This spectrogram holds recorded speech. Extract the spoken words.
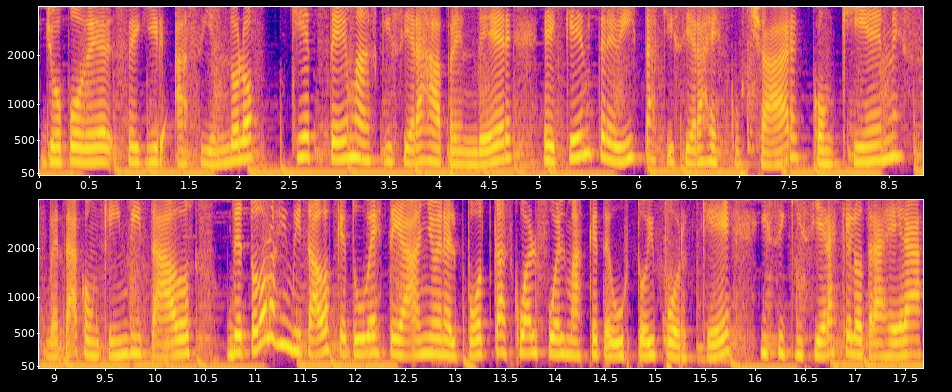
yo poder seguir haciéndolo, qué temas quisieras aprender, eh, qué entrevistas quisieras escuchar, con quiénes, ¿verdad? Con qué invitados. De todos los invitados que tuve este año en el podcast, ¿cuál fue el más que te gustó y por qué? Y si quisieras que lo trajera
